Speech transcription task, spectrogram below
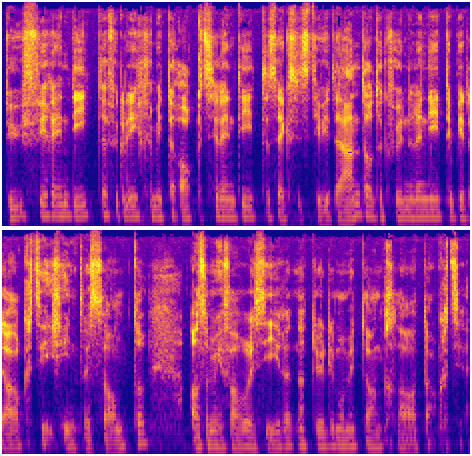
tiefe Renditen verglichen mit den Aktienrenditen, sei es Dividende oder Gewinnrendite. Bei der Aktie ist interessanter. Also wir favorisieren natürlich momentan klar die Aktien.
